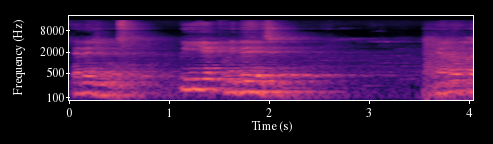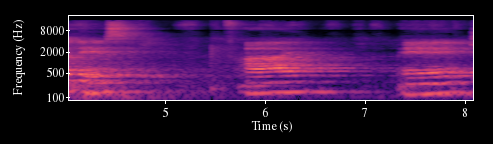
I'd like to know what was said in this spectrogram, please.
ત્યારે જુઓ. પી એક વિધેય છે. એનો પ્રદેશ? આઈ એચ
